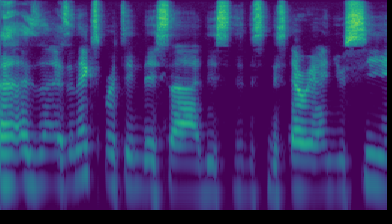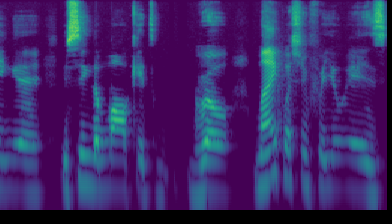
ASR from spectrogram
uh, as, as an expert in this uh, this, this this area and you're seeing uh, you're seeing the market grow my question for you is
